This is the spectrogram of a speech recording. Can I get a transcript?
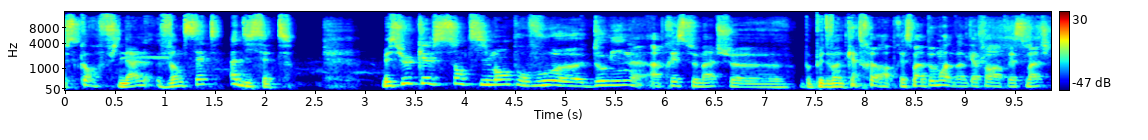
Score final 27 à 17. Messieurs, quel sentiment pour vous euh, domine après ce match euh, Un peu plus de 24 heures après ce match, un peu moins de 24 heures après ce match,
